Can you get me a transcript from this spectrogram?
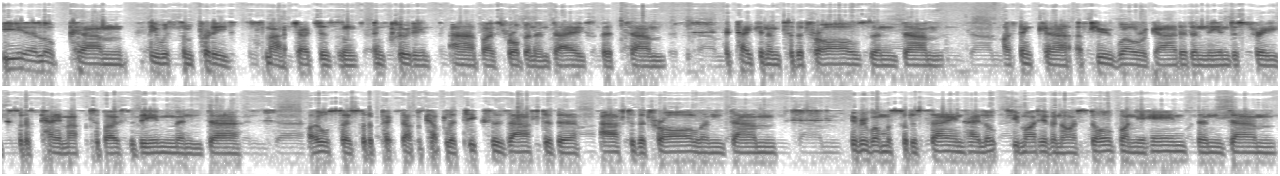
Yeah, look, um, there was some pretty smart judges, including uh, both Robin and Dave, that um, had taken him to the trials, and um, I think uh, a few well regarded in the industry sort of came up to both of them, and uh, I also sort of picked up a couple of texts after the after the trial, and um, everyone was sort of saying, "Hey, look, you might have a nice dog on your hands." And um,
